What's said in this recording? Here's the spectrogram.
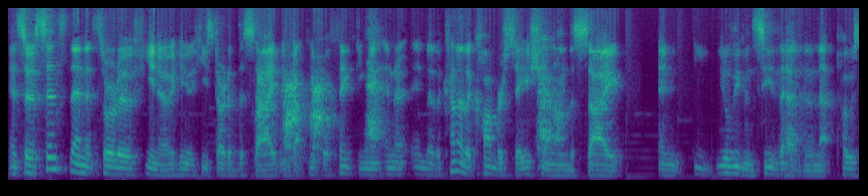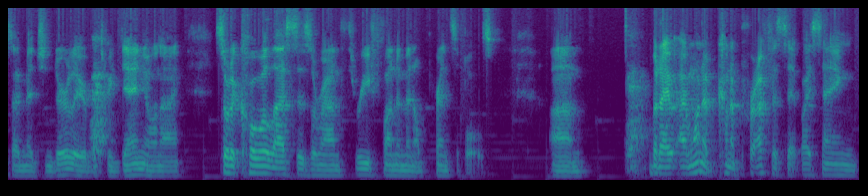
and so since then, it's sort of you know he, he started the site and got people thinking, and, and the kind of the conversation on the site, and you'll even see that in that post I mentioned earlier between Daniel and I, sort of coalesces around three fundamental principles. Um, but I, I want to kind of preface it by saying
